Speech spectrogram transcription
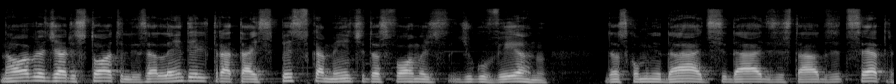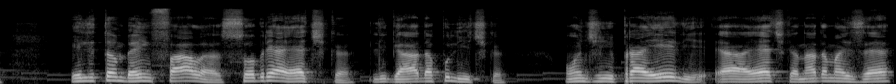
Na obra de Aristóteles, além dele tratar especificamente das formas de governo, das comunidades, cidades, estados, etc., ele também fala sobre a ética ligada à política, onde para ele a ética nada mais é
